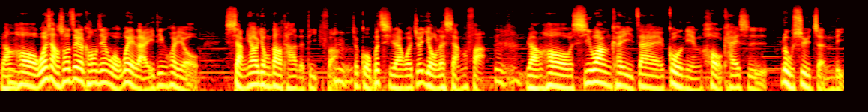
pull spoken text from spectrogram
然后我想说，这个空间我未来一定会有想要用到它的地方。嗯就果不其然，我就有了想法，嗯然后希望可以在过年后开始陆续整理。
